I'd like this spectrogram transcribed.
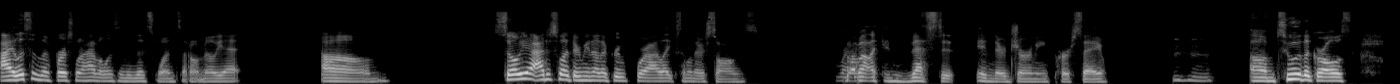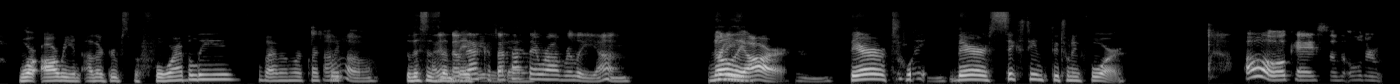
I listened to the first one. I haven't listened to this one, so I don't know yet. Um, so yeah, I just feel like there'd be another group where I like some of their songs, but I'm not like invested in their journey per se. hmm Um, two of the girls were already in other groups before, I believe, if I remember correctly. Oh, So this I is didn't know that because I thought they were all really young. No, they are. They're 20, they're 16 through 24. Oh, okay. So the older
